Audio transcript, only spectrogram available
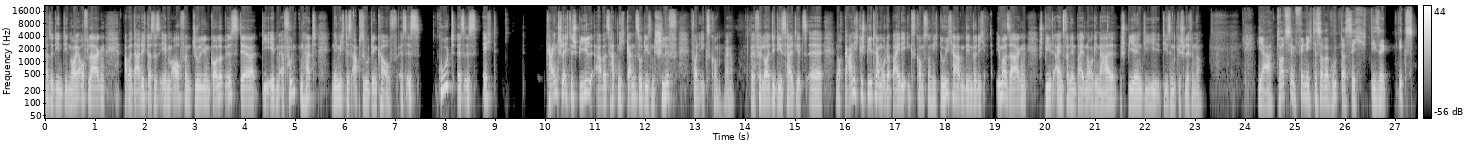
Also die, die Neuauflagen, aber dadurch, dass es eben auch von Julian Gollop ist, der die eben erfunden hat, nehme ich das absolut in Kauf. Es ist gut, es ist echt kein schlechtes Spiel, aber es hat nicht ganz so diesen Schliff von XCOM. Ja. Für Leute, die es halt jetzt äh, noch gar nicht gespielt haben oder beide XCOMs noch nicht durchhaben, den würde ich immer sagen, spielt eins von den beiden Originalspielen, die, die sind geschliffener. Ja, trotzdem finde ich das aber gut, dass sich diese X,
